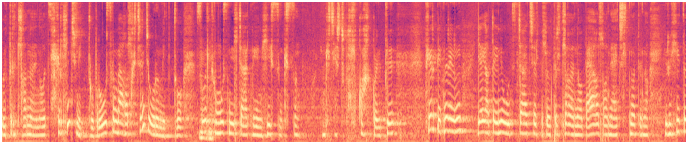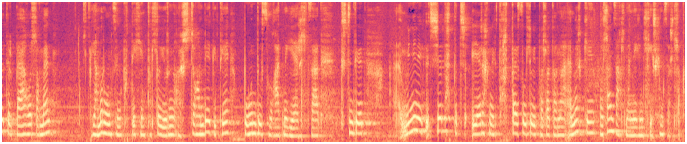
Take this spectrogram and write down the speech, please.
удирдлага нь байна уу захирал нь ч мэддэггүй бүр үүсгэн байгуулагч нь ч өөрөө мэддэггүй сүүлд хүмүүс нийлж аваад нэг юм хийсэн гэсэн ингэж ярьж болохгүй байхгүй тий Тэгэхээр бид нар ер нь яг одоо энийг үзэж байгаа жишээлбэл удирдлага байна уу, байгууллагын ажилтнууд байна уу, ерөнхийдөө тэр байгууллага маань ямар үнцэнд бүтээхийн төлөө ер нь оршиж байгаа юм бэ гэдгээ бөөндөө суугаад нэг ярилцаад тэр чинь тэгээд миний нэг жишээ татаж ярих нэг дуртай сүүлийн үед болоод байна. Америкийн улаан загал маань нийгэмлэх эрхэм зорилго.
